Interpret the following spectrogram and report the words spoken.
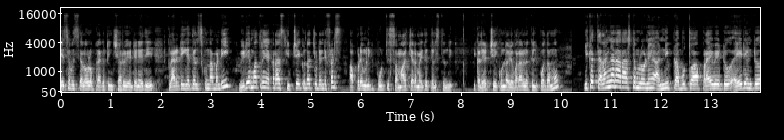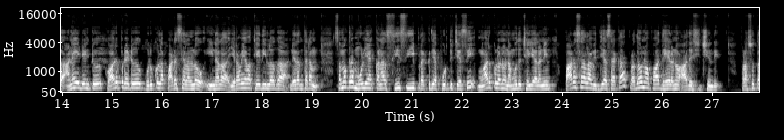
వేసవి సెలవులు ప్రకటించారు ఏంటి అనేది క్లారిటీగా తెలుసుకుందామండి. వీడియో మాత్రం ఎక్కడ స్కిప్ చేయకుండా చూడండి ఫ్రెండ్స్. అప్పుడే మనకి పూర్తి సమాచారం అయితే తెలుస్తుంది. ఇక లేట్ చేయకుండా వివరాల్లోకి వెళ్ళిపోదాము. ఇక తెలంగాణ రాష్ట్రంలోనే అన్ని ప్రభుత్వ ప్రైవేటు ఎయిడెంట్ అన్ఎయిడెంట్ కార్పొరేటు గురుకుల పాఠశాలల్లో ఈ నెల ఇరవైవ తేదీలోగా నిరంతరం సమగ్ర మూల్యాంకన సిసిఈ ప్రక్రియ పూర్తి చేసి మార్కులను నమోదు చేయాలని పాఠశాల విద్యాశాఖ ప్రధానోపాధ్యాయులను ఆదేశించింది. ప్రస్తుత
